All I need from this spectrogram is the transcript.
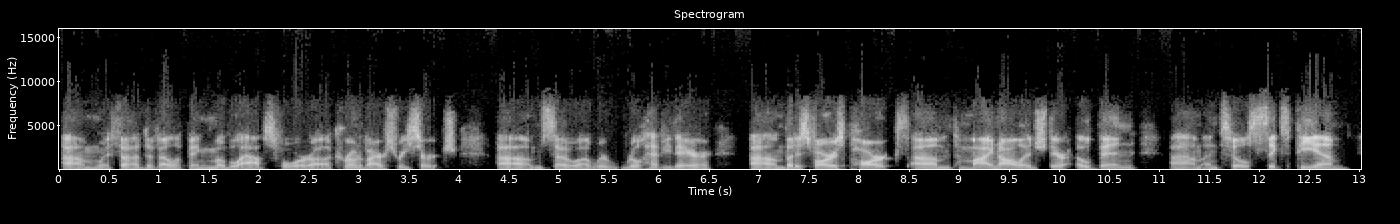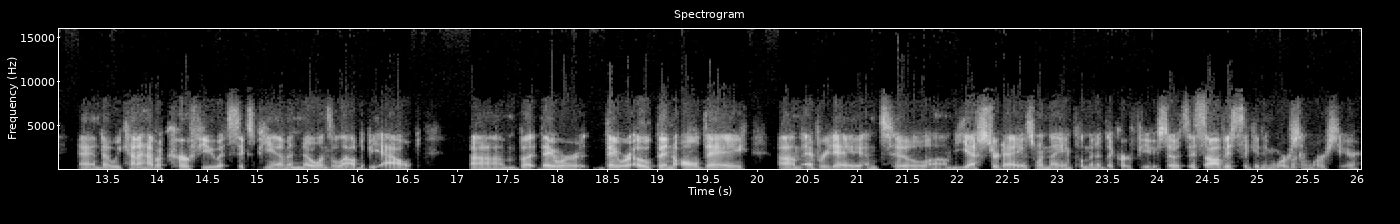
um, with uh, developing mobile apps for uh, coronavirus research. Um, so uh, we're real heavy there. Um, but as far as parks, um, to my knowledge, they're open um, until 6 p.m and uh, we kind of have a curfew at 6 p.m. and no one's allowed to be out. Um, but they were they were open all day um, every day until um, yesterday is when they implemented the curfew. So it's it's obviously getting worse and worse here.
